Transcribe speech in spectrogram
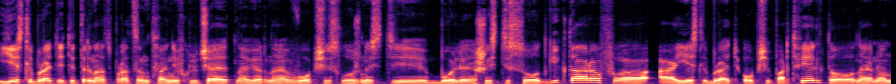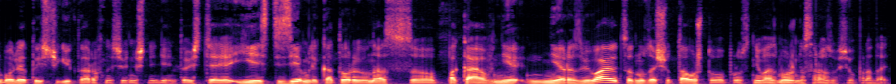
если брать эти 13%, они включают, наверное, в общей сложности более 600 гектаров, а, а если брать общий портфель, то, наверное, он более 1000 гектаров на сегодняшний день. То есть э, есть земли, которые у нас э, пока не, не развиваются, ну, за счет того, что просто невозможно сразу все продать.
